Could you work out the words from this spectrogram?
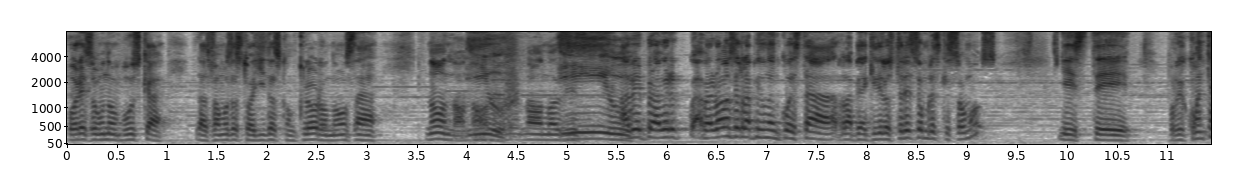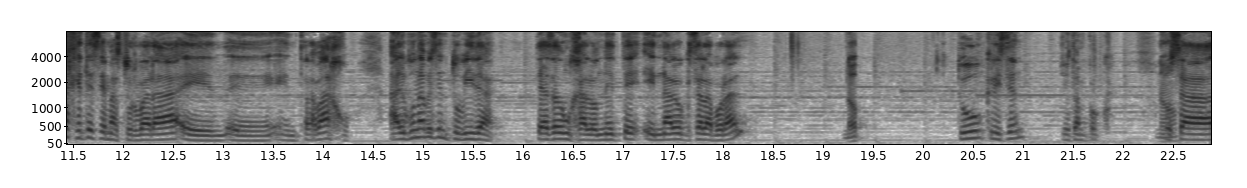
Por eso uno busca las famosas toallitas con cloro, ¿no? O sea, no, no, no. Iu. No. A ver, pero a ver, a ver, vamos a hacer rápido una encuesta rápida aquí de los tres hombres que somos. Este, porque cuánta gente se masturbará en, eh, en trabajo. ¿Alguna vez en tu vida te has dado un jalonete en algo que sea laboral? No, ¿Tú, Cristian? Yo tampoco. No. O sea,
